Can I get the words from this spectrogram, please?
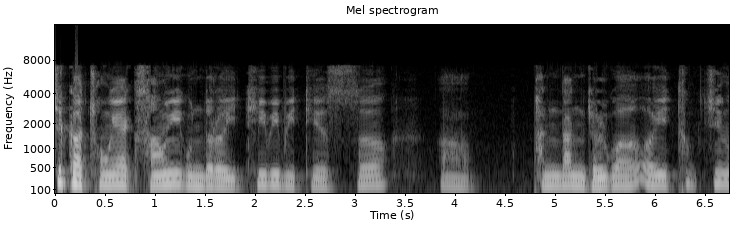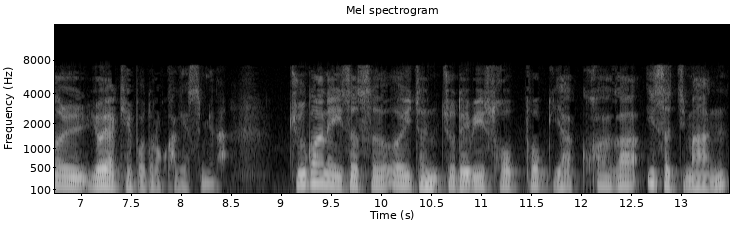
시가총액 상위군들의 TBBTS 어, 판단 결과의 특징을 요약해 보도록 하겠습니다. 주간에 있어서의 전주 대비 소폭 약화가 있었지만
